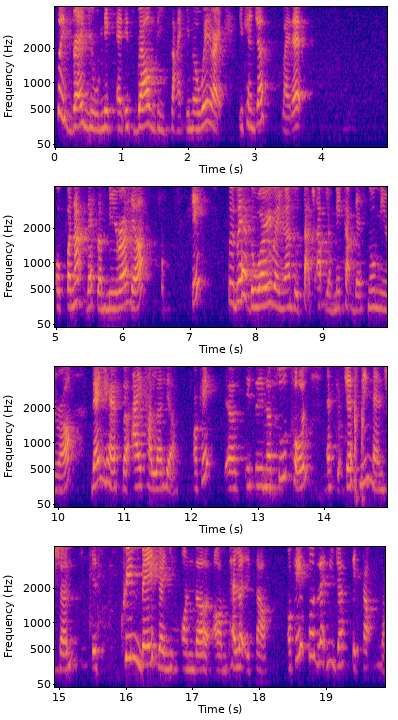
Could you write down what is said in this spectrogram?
So it's very unique and it's well designed in a way, right? You can just like that, open up, there's a mirror here. Okay, so you don't have to worry when you want to touch up your makeup, there's no mirror. Then you have the eye color here. Okay, it's in a two tone, as Jasmine mentioned. It's cream base when it's on the um, palette itself. Okay, so let me just take out the,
